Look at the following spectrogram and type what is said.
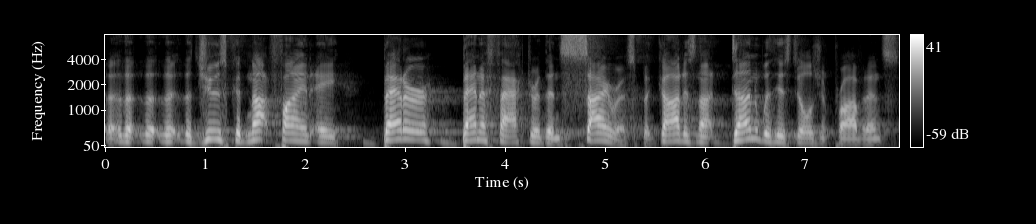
the, the, the, Jews could not find a better benefactor than Cyrus, but God is not done with his diligent providence.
